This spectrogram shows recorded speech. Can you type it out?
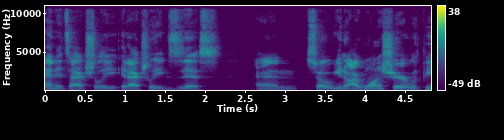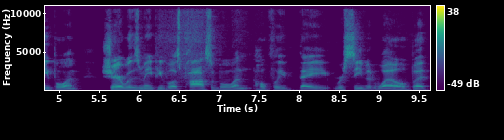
and it's actually it actually exists. And so you know i want to share it with people and share it with as many people as possible and hopefully they receive it well. But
